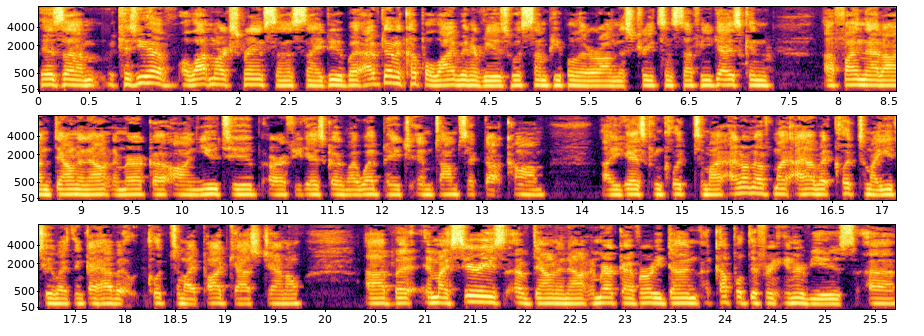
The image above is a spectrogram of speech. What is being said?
is um, because you have a lot more experience than this than I do. But I've done a couple live interviews with some people that are on the streets and stuff, and you guys can uh, find that on Down and Out in America on YouTube, or if you guys go to my webpage, mtomsik.com, uh, you guys can click to my, I don't know if my, I have it clicked to my YouTube. I think I have it clicked to my podcast channel. Uh, but in my series of Down and Out in America, I've already done a couple different interviews uh,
